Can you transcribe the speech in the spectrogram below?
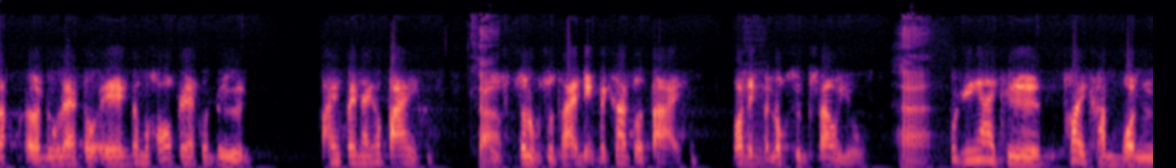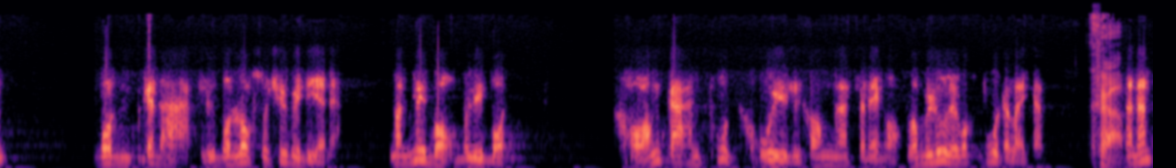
รักเอ่อดูแลตัวเองต้องมาขอแฟนคนอื่น ไปไปไหนก็ไปครับสรุปสุดท้ายเด็กไปฆ่าตัวตาย เพราะเด็กเป็นโรคซึมเศร้าอยู่ฮะพูดง่ายๆคือถ้อยคำบนบนกระดาษหรือบนโลกโซเชียลมีเดียเนี่ยมันไม่บอกบริบทของการพูดคุยหรือของงานแสดงออก เราไม่รู้เลยว่าเขาพูดอะไรกัน ครับดังนั้น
